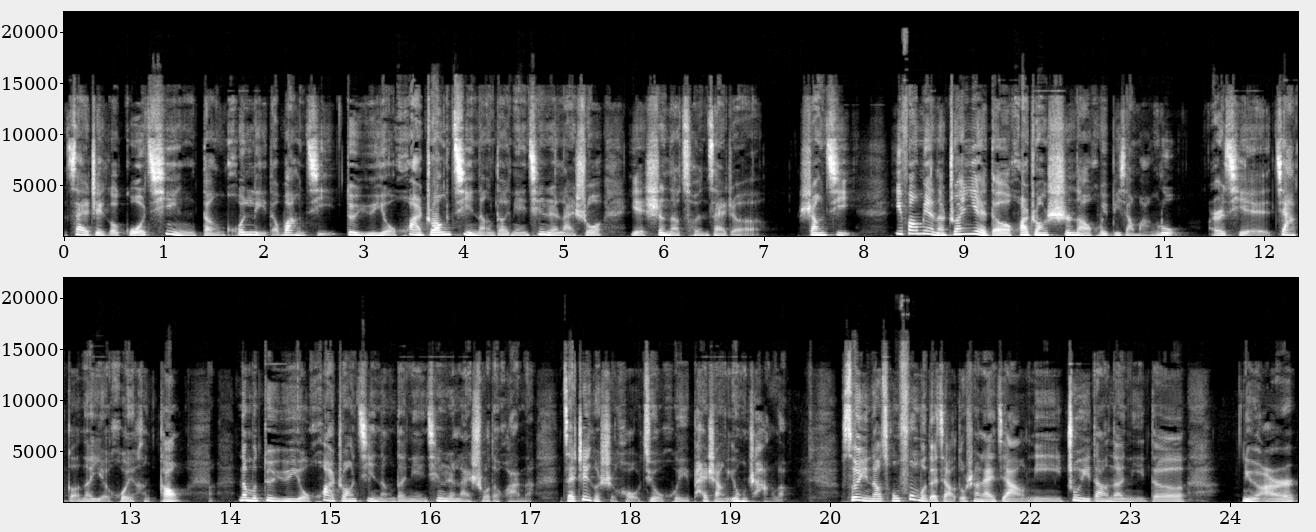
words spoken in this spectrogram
在这个国庆等婚礼的旺季，对于有化妆技能的年轻人来说，也是呢存在着商机。一方面呢，专业的化妆师呢会比较忙碌。而且价格呢也会很高，那么对于有化妆技能的年轻人来说的话呢，在这个时候就会派上用场了。所以呢，从父母的角度上来讲，你注意到呢，你的女儿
